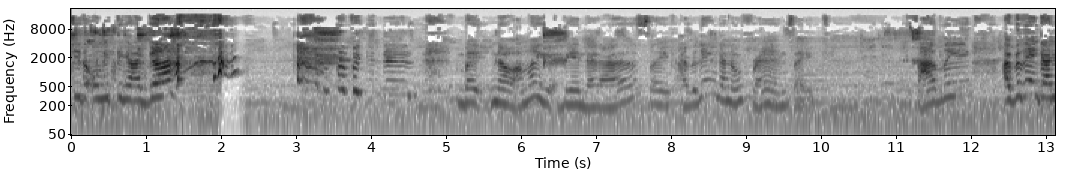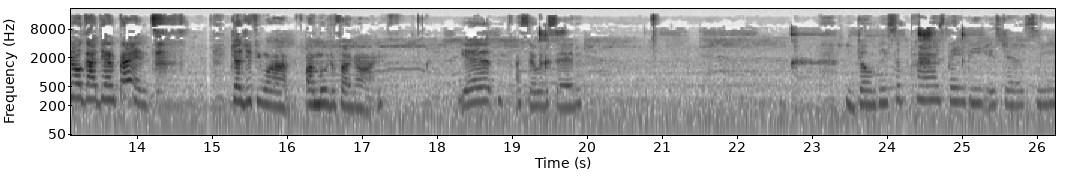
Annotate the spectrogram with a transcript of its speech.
she's the only thing I got. But no, I'm like being dead ass. Like, I really ain't got no friends. Like, sadly, I really ain't got no goddamn friends. Judge if you want, or move the fuck on. Yep, I still would have said. Don't be surprised, baby, it's just me.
